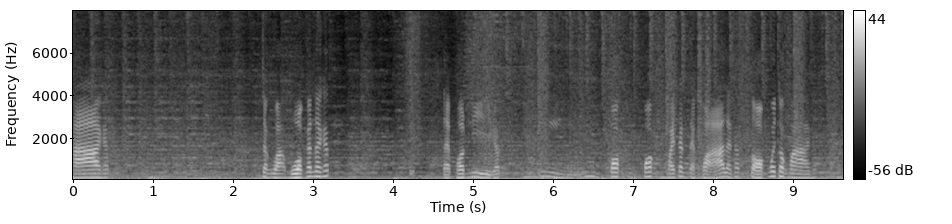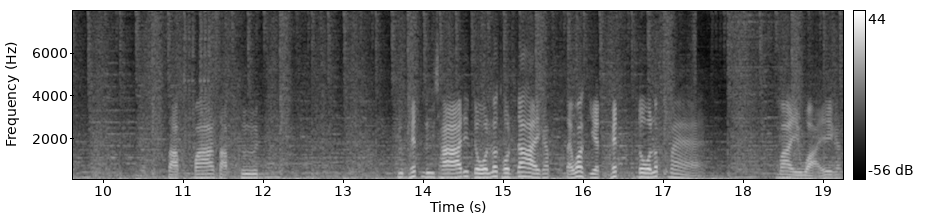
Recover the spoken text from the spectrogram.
ช้าๆครับ จังหวะบวกกันนะครับ แต่พอนี่ครับป๊อกป๊อกไปตั้งแต่ขวาแล้วครับศอกไม่ต้องมาครับ สับมาสับคืน คือเพชรลือชาที่โดนแล้วทนได้ครับ แต่ว่าเกียรติเพชรโดนแล้วแหม่ไม่ไหวครับ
